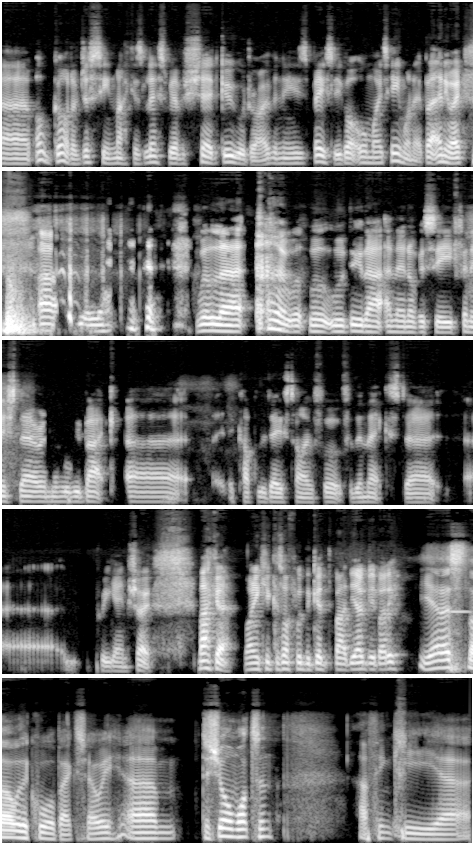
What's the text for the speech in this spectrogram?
Uh, oh God, I've just seen Macca's list. We have a shared Google Drive, and he's basically got all my team on it. But anyway, uh, we'll we'll, uh, we'll, we'll we'll do that, and then obviously finish there, and then we'll be back uh, in a couple of days' time for for the next uh, uh, pre-game show. Macca, why don't you kick us off with the good, the bad, the ugly, buddy? Yeah, let's start with the quarterback, shall we? Um, Deshaun Watson. I think he uh,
